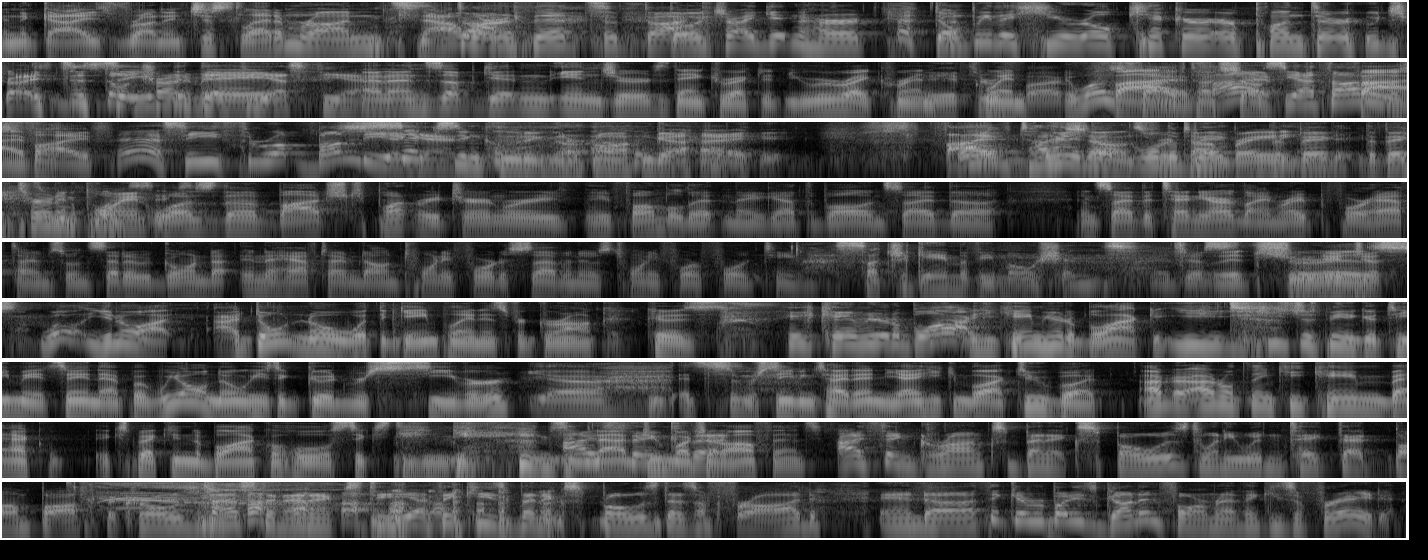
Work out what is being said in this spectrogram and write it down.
And the guy's running. Just let him run. It's not Duck. worth it. Duck. Don't try getting hurt. Don't be the hero kicker or punter who tries to save try the to make day ESPN. and ends up getting injured. stand corrected. You were right, Quinn. He threw Quinn. five. It was five, Five. touchdowns. Five. Yeah, I thought it was Five. five. Yeah, see, he threw up Bundy Six, again. including the wrong guy. Five Well, hey, the- touchdowns well, for Tom big, Brady. The big, the big turning point was the botched punt return where he, he fumbled it and they got the ball inside the inside the 10 yard line right before halftime. So instead of going into halftime down 24 to 7, it was 24 14. Ah, such a game of emotions. It just, It sure it is. just, Well, you know, I, I don't know what the game plan is for Gronk because he came here to block. he came here to block. He, he's just being a good teammate saying that, but we all know he's a good receiver. yeah. It's a receiving tight end. Yeah, he can block too, but I don't, I don't think he came back expecting to block a whole 16 games and I not do much that- on offense. I think Gronk's been exposed when he wouldn't take that bump off the crow's nest in NXT. I think he's been exposed as a fraud, and uh, I think everybody's gunning for him, and I think he's afraid.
